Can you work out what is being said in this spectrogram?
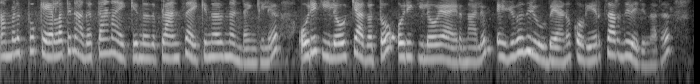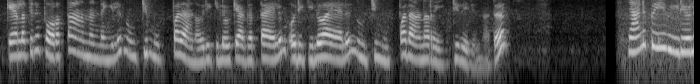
നമ്മളിപ്പോൾ കേരളത്തിനകത്താണ് അയക്കുന്നത് പ്ലാന്റ്സ് അയക്കുന്നതെന്നുണ്ടെങ്കിൽ ഒരു കിലോയ്ക്കകത്തോ ഒരു കിലോയോ ആയിരുന്നാലും എഴുപത് രൂപയാണ് കൊറിയർ ചാർജ് വരുന്നത്. കേരളത്തിന് പുറത്താണെന്നുണ്ടെങ്കിൽ നൂറ്റി മുപ്പതാണ് ഒരു കിലോയ്ക്ക് അകത്തായാലും ഒരു കിലോ ആയാലും നൂറ്റി മുപ്പതാണ് റേറ്റ് വരുന്നത്. ഞാനിപ്പോൾ ഈ വീഡിയോയിൽ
